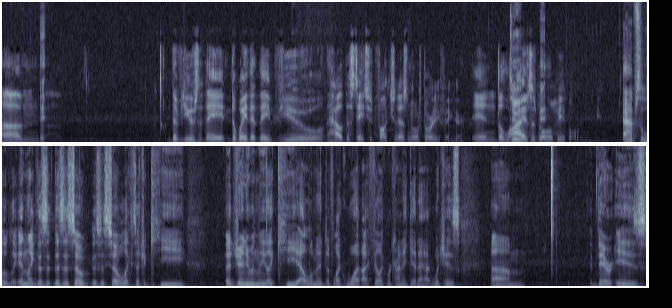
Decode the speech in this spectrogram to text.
um, It- the views that they, the way that they view how the state should function as an authority figure in the lives of it- normal people. Absolutely, and like this is this is so this is so like such a key, a genuinely like key element of like what I feel like we're trying to get at, which is, um, there is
